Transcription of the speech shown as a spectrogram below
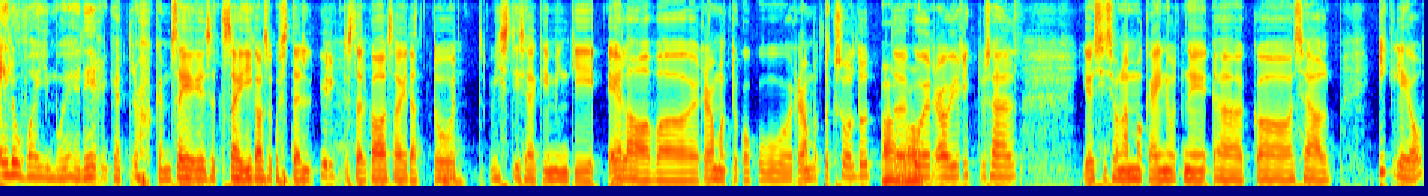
eluvaimu ja energiat rohkem sees, et sai igasugustel üritustel kaasa aidatud, vist isegi mingi elava raamatukogu raamatuks oldud Ah, koera üritusel. ja siis olen ma käinud nii, äh, ka seal Iglio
